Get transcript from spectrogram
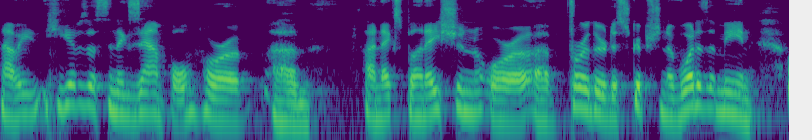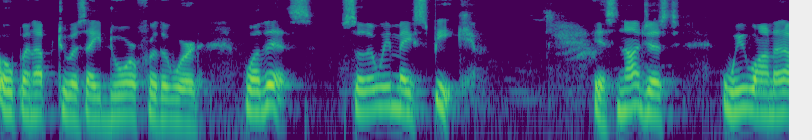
Now, he, he gives us an example or a, um, an explanation or a, a further description of what does it mean, open up to us a door for the word. Well, this, so that we may speak. It's not just we wanted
